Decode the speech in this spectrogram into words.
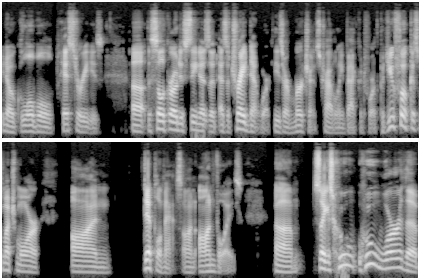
you know global histories, uh, the Silk Road is seen as a as a trade network. These are merchants traveling back and forth. But you focus much more on diplomats, on envoys. Um, so I guess who who were the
